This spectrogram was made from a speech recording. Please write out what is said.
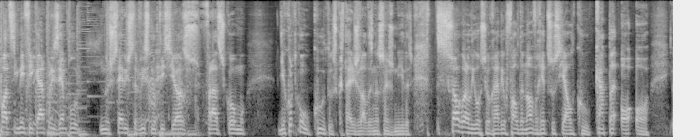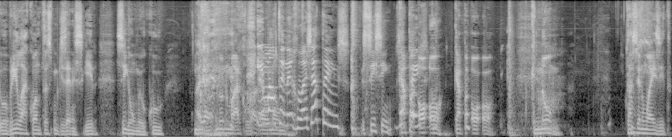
pode significar, por exemplo, nos sérios serviços noticiosos, frases como. De acordo com o CU do Secretário-Geral das Nações Unidas, se só agora ligou o seu rádio, eu falo da nova rede social CU, K-O-O. Eu abri lá a conta, se me quiserem seguir, sigam o meu CU. Nuno Marco. E é a o malta nome. na rua já tens. Sim, sim, Já tens. K-O-O. K-O-O. Que nome. Está a ser um êxito.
